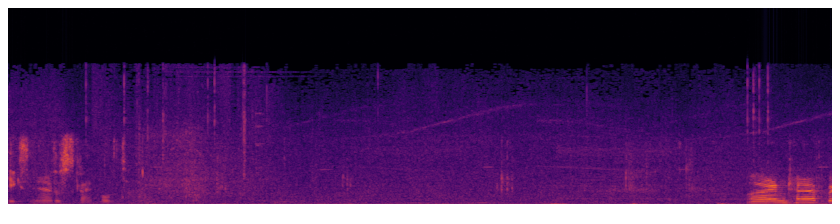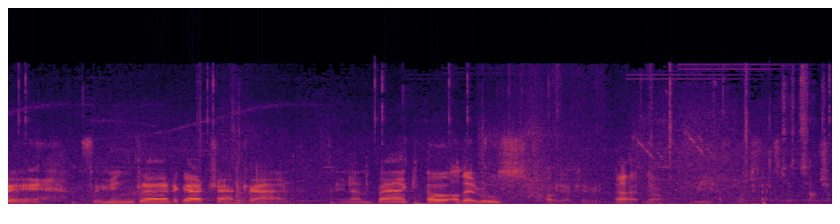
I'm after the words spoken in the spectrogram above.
kicks me Skype all the time. I'm happy. I'm feeling glad I got sunshine. And I'm back. Oh, are there rules? Oh, yeah, okay. Uh, no. We have to watch fast. Just sunshine.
